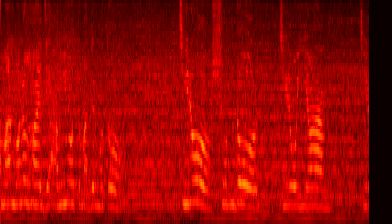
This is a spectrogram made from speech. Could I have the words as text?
আমার মনে হয় যে আমিও তোমাদের মতো চির সুন্দর চির ইয়াং চির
